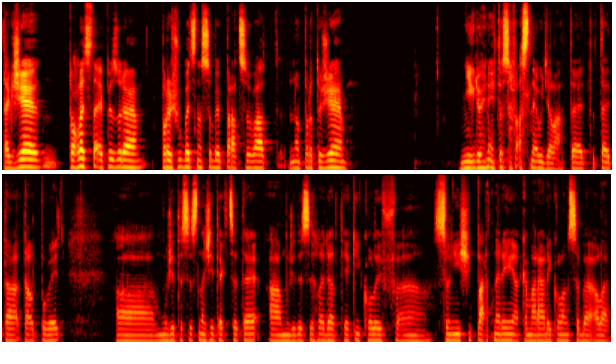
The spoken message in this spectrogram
Takže tohle ta epizoda, proč vůbec na sobě pracovat, no protože nikdo jiný to za vás neudělá, to je, to, je ta, ta odpověď. A můžete se snažit, jak chcete a můžete si hledat jakýkoliv uh, silnější partnery a kamarády kolem sebe, ale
